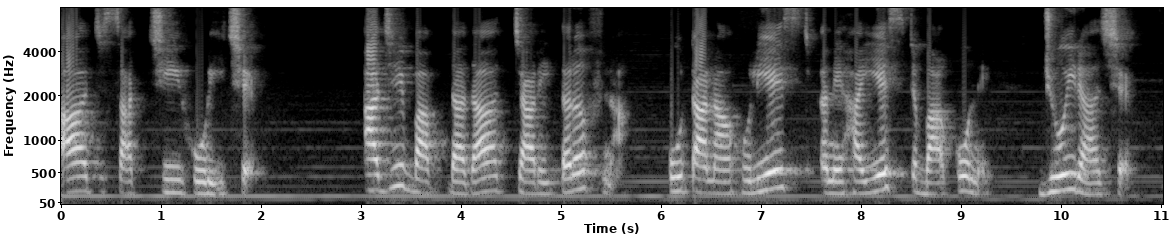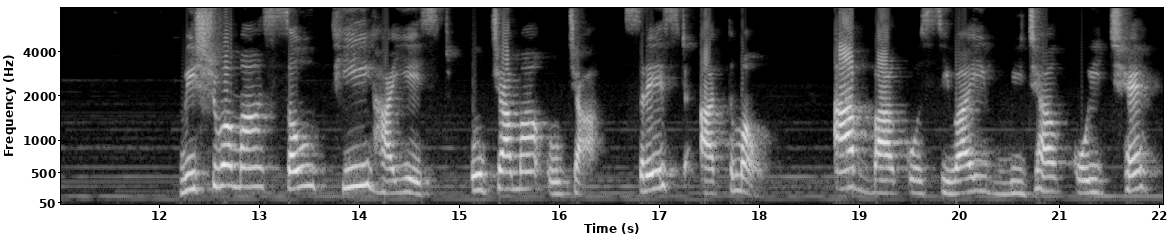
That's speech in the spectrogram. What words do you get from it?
આજ સાચી હોળી છે. આજે બાપ દાદા ચારે તરફના પોતાના હોલીએસ્ટ અને હાઈએસ્ટ બાળકોને જોઈ રહ્યા છે. વિશ્વમાં સૌથી હાઈએસ્ટ ઊંચામાં ઊંચા, શ્રેષ્ઠ આત્માઓ. આ બાળકો સિવાય બીજા કોઈ છે?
